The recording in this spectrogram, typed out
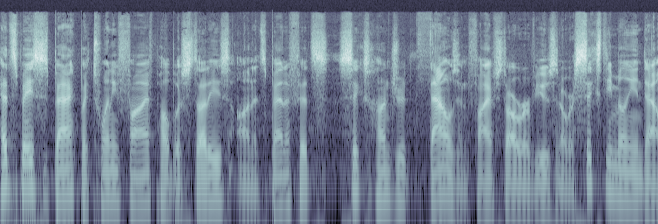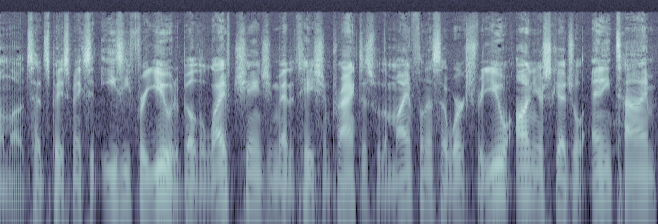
Headspace is backed by 25 published studies on its benefits, 600,000 five star reviews, and over 60 million downloads. Headspace makes it easy for you to build a life changing meditation practice with a mindfulness that works for you on your schedule, anytime,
